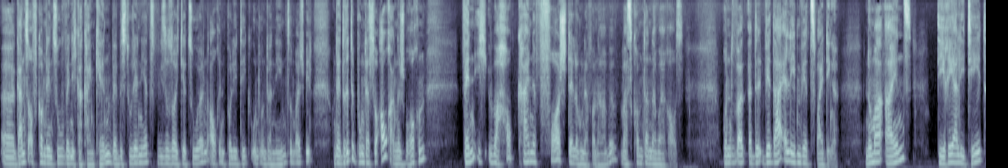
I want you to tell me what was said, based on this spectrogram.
Äh, ganz oft kommt hinzu, wenn ich gar keinen kenne, wer bist du denn jetzt? Wieso soll ich dir zuhören? Auch in Politik und Unternehmen zum Beispiel. Und der dritte Punkt hast du auch angesprochen, wenn ich überhaupt keine Vorstellung davon habe, was kommt dann dabei raus? Und wir da erleben wir zwei Dinge. Nummer eins, die Realität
